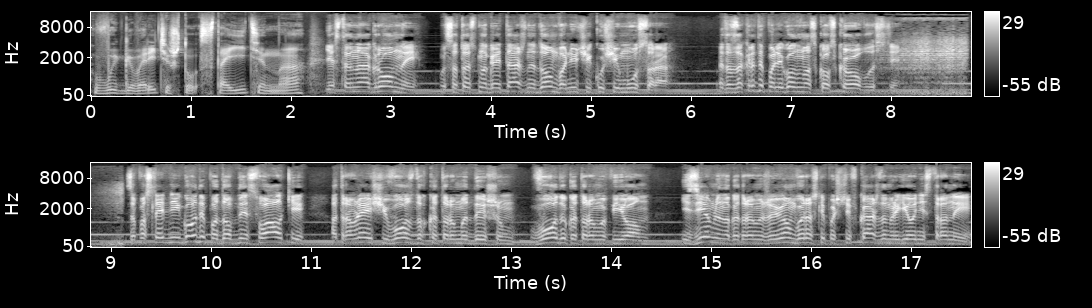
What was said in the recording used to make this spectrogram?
Вы говорите, что стоите на... Я стою на огромный, высотой с многоэтажный дом, вонючей кучей мусора. Это закрытый полигон в Московской области. За последние годы подобные свалки, отравляющий воздух, которым мы дышим, воду, которую мы пьем, и землю, на которой мы живем, выросли почти в каждом регионе страны.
